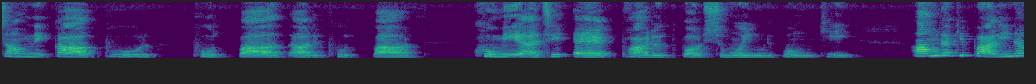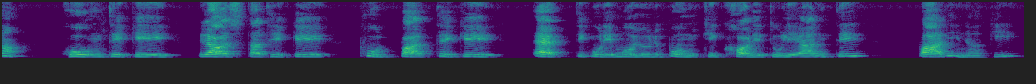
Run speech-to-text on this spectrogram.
সামনে কাক ভোর, ফুটপাত আর ফুটপাত। ঘুমিয়ে আছে এক ভারতবর্ষ ময়ূর পঙ্খী। আমরা কি পারি না? হোম থেকে, রাস্তা থেকে ফুটপাত থেকে একটি করে ময়ূর ময়ূরপঙ্খী ঘরে তুলে আনতে পারি নাকি?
